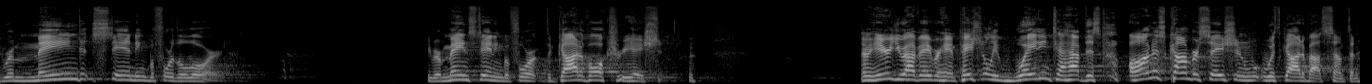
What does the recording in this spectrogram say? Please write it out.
remained standing before the Lord. He remained standing before the God of all creation. I mean, here you have Abraham patiently waiting to have this honest conversation with God about something.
